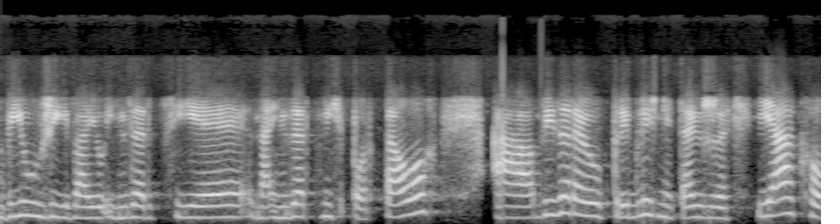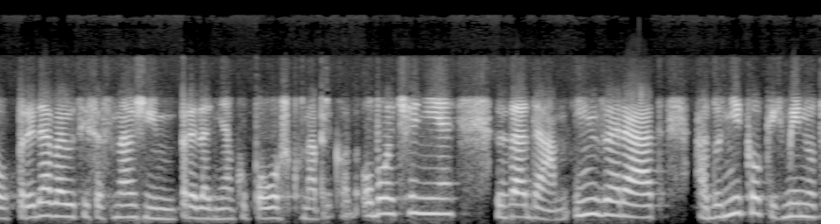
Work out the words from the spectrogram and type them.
využívajú inzercie na inzertných portáloch a vyzerajú približne tak, že ja ako predávajúci sa snažím predať nejakú položku, napríklad oblečenie, zadám inzerát a do niekoľkých minút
